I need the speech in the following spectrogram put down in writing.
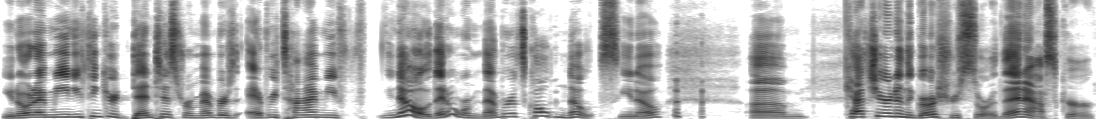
You know what I mean? You think your dentist remembers every time you? F- no, they don't remember. It's called notes. You know. um, catch Erin in the grocery store, then ask her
